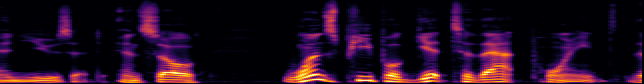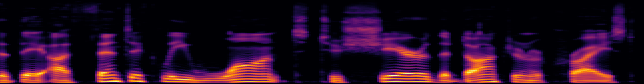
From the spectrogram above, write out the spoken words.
and use it. And so once people get to that point that they authentically want to share the doctrine of Christ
